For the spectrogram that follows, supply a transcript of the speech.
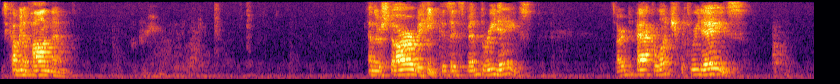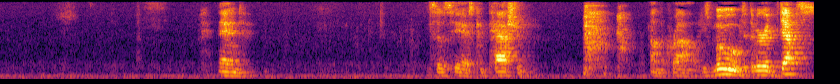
it's coming upon them. And they're starving because it's been three days. It's hard to pack a lunch for three days. And he says he has compassion on the crowd. He's moved at the very depths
